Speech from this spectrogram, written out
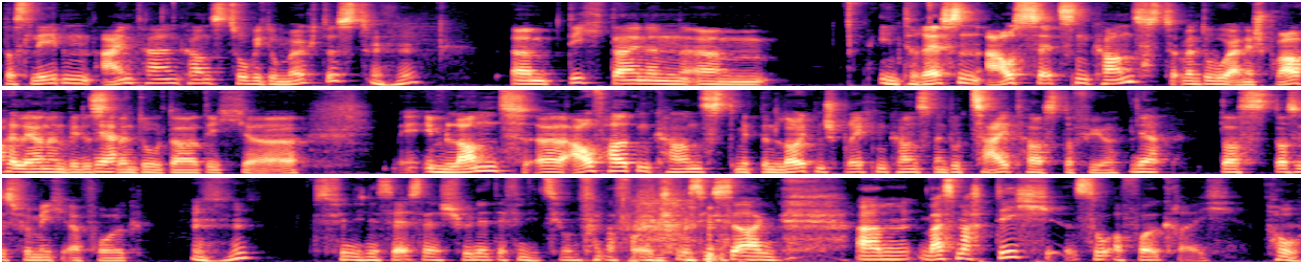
das Leben einteilen kannst, so wie du möchtest, mhm. ähm, dich deinen ähm, Interessen aussetzen kannst, wenn du eine Sprache lernen willst, ja. wenn du da dich äh, im Land äh, aufhalten kannst, mit den Leuten sprechen kannst, wenn du Zeit hast dafür. Ja. Das, das ist für mich Erfolg. Mhm. Das finde ich eine sehr, sehr schöne Definition von Erfolg, muss ich sagen. Ähm, was macht dich so erfolgreich? Oh,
